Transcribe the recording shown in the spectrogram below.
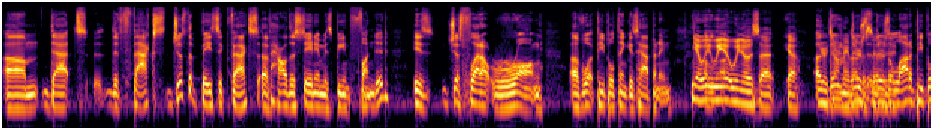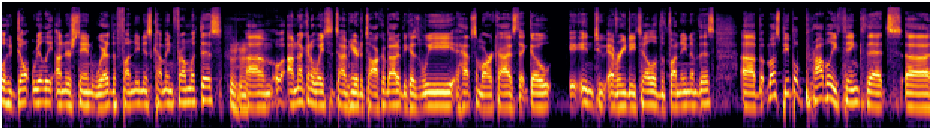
um, that the facts, just the basic facts of how the stadium is being funded, is just flat out wrong of what people think is happening. Yeah, we, we, we noticed that. Yeah. Uh, there- telling me about there's there's a lot of people who don't really understand where the funding is coming from with this. Mm-hmm. Um, I'm not going to waste the time here to talk about it because we have some archives that go into every detail of the funding of this. Uh, but most people probably think that. Uh,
